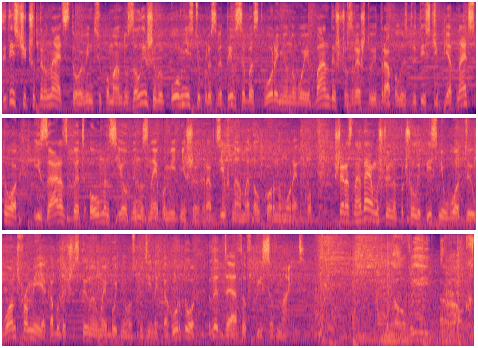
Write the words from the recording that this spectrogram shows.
2014-го він цю команду залишив і повністю присвятив себе створенню нової банди. Нірванди, що зрештою і трапилось 2015-го, і зараз Bad Omens є одним із найпомітніших гравців на металкорному ринку. Ще раз нагадаємо, що не почули пісню What Do You Want From Me, яка буде частиною майбутнього студійника гурту The Death of Peace of Mind. Новий рок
